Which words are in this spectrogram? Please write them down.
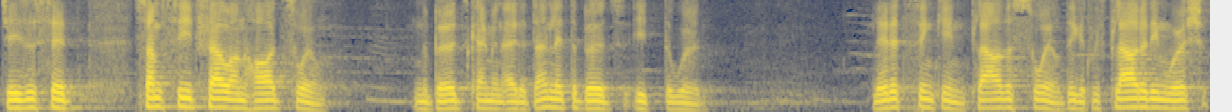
Jesus said, Some seed fell on hard soil, and the birds came and ate it. Don't let the birds eat the word. Let it sink in. Plow the soil, dig it. We've plowed it in worship.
